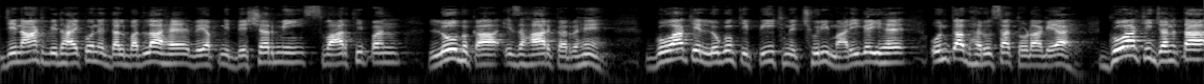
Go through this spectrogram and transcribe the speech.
जिन आठ विधायकों ने दल बदला है, वे अपनी बेशर्मी, स्वार्थीपन, लोभ का इजहार कर रहे हैं। गोवा के लोगों की पीठ में छुरी मारी गई है, उनका भरोसा तोड़ा गया है। गोवा की जनता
